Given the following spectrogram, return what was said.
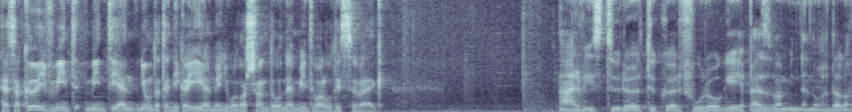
Ez a könyv, mint, mint ilyen nyomdatechnikai élményolvasandó, nem mint valódi szöveg. Árvíztűrő tükörfúrógép, ez van minden oldalon?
